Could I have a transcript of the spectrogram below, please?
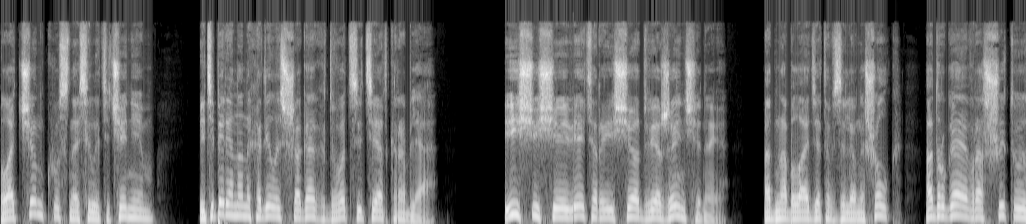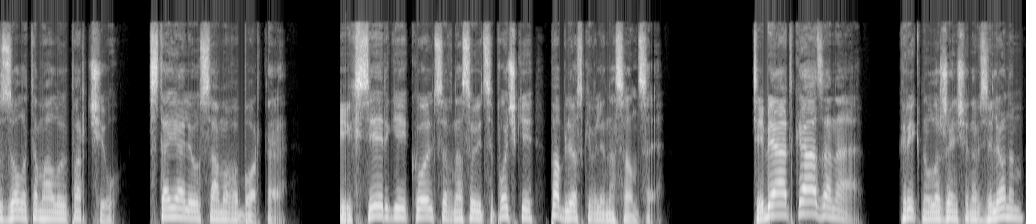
Лодчонку сносило течением, и теперь она находилась в шагах двадцати от корабля. Ищущие ветер и еще две женщины. Одна была одета в зеленый шелк, а другая в расшитую золотом малую парчу. Стояли у самого борта. Их серьги, кольца в носу и цепочки поблескивали на солнце. «Тебе отказано!» — крикнула женщина в зеленом,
